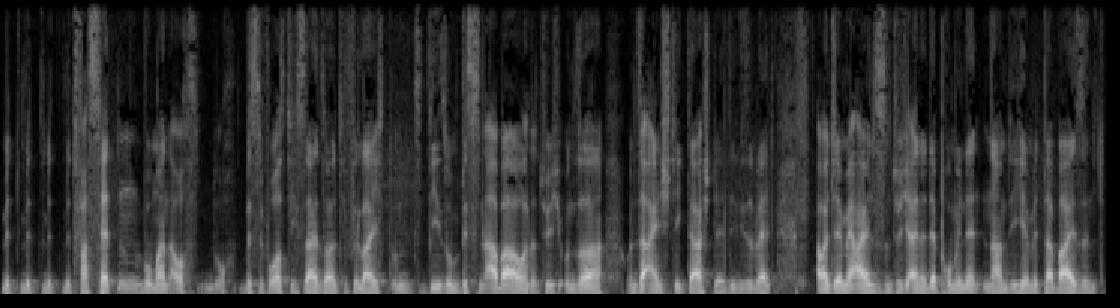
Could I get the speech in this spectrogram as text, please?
mit, mit, mit, mit Facetten, wo man auch noch ein bisschen vorsichtig sein sollte vielleicht und die so ein bisschen aber auch natürlich unser, unser Einstieg darstellt in diese Welt. Aber Jamie Irons ist natürlich einer der prominenten Namen, die hier mit dabei sind.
